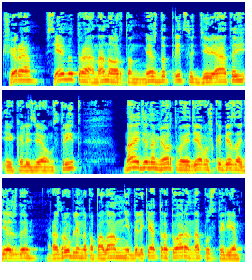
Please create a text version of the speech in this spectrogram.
Вчера в 7 утра на Нортон между 39-й и Колизеум-стрит найдена мертвая девушка без одежды, разрублена пополам невдалеке от тротуара на пустыре.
